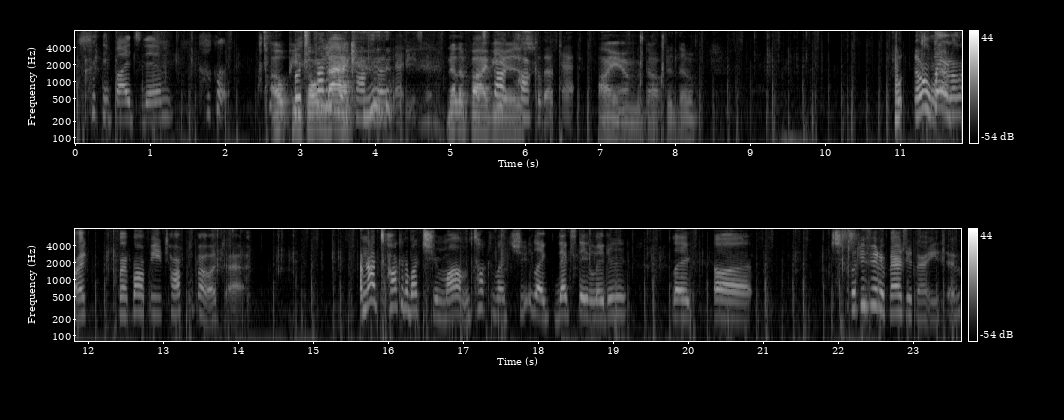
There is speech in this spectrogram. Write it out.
he bites them. oh, he's Let's not going even back. talk about that, Ethan. Another 5 Let's not years. talk about that. I am adopted though. No, I don't like my mom being talked about like that. I'm not talking about your mom. I'm talking about you. Like next day later, like uh. Don't even imagine that, Ethan.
